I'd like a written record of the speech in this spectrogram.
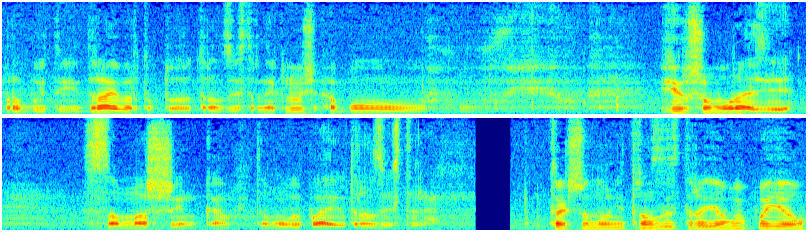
пробитий драйвер, тобто транзисторний ключ, або в гіршому разі сама шинка. Тому випаю транзистори. Так, шановні, транзистори я випаяв,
